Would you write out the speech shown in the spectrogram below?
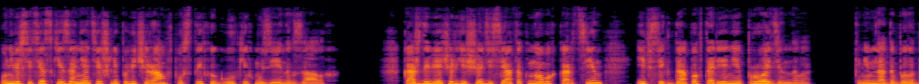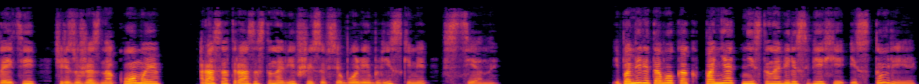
Университетские занятия шли по вечерам в пустых и гулких музейных залах. Каждый вечер еще десяток новых картин и всегда повторение пройденного. К ним надо было дойти через уже знакомые, раз от раза становившиеся все более близкими стены. И по мере того, как понятнее становились вехи истории,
